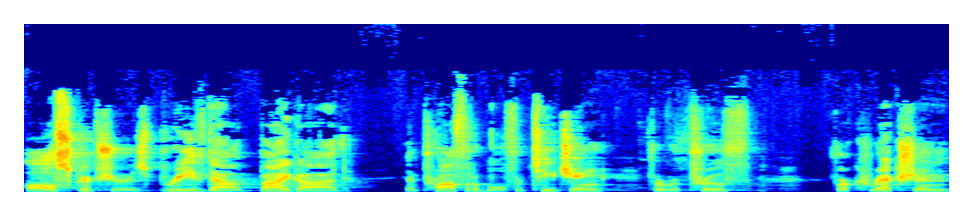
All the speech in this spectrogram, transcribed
All scripture is breathed out by God and profitable for teaching, for reproof, for correction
